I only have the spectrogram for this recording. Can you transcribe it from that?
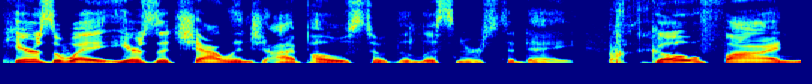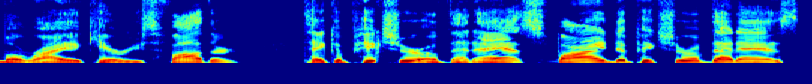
here's the way here's the challenge i pose to the listeners today go find mariah carey's father take a picture of that ass find a picture of that ass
